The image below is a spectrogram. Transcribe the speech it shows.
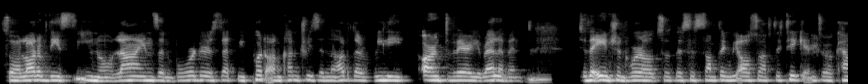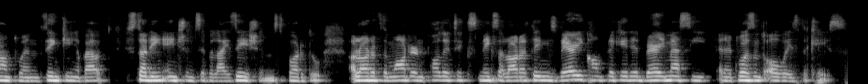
So a lot of these you know lines and borders that we put on countries in the Arda really aren't very relevant. Mm-hmm to the ancient world. So this is something we also have to take into account when thinking about studying ancient civilizations. Bardo. A lot of the modern politics makes a lot of things very complicated, very messy, and it wasn't always the case.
